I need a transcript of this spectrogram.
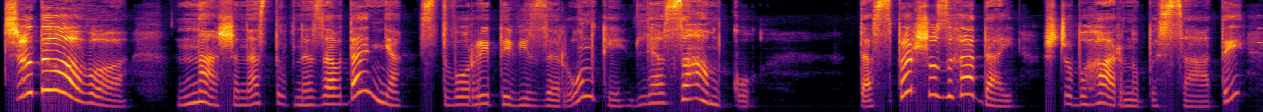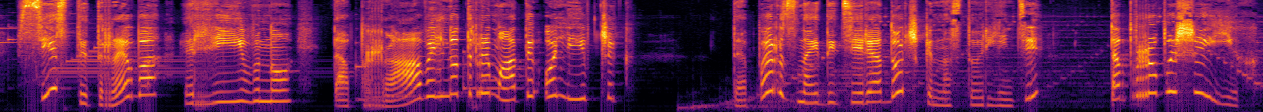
Чудово! Наше наступне завдання створити візерунки для замку. Та спершу згадай, щоб гарно писати, сісти треба рівно та правильно тримати олівчик. Тепер знайди ці рядочки на сторінці та пропиши їх.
